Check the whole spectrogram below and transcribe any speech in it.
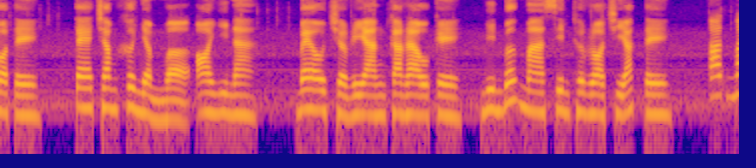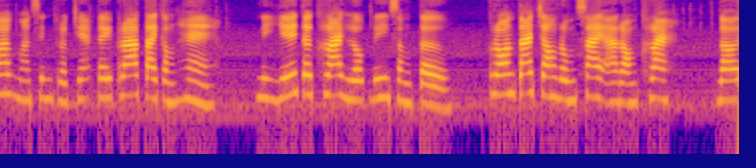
ក៏ទេតែចាំឃើញញឹមមើអយីណាបែលជារៀងការ៉ាអូខេមានបើកម៉ាស៊ីនធ្វើរជាក់ទេអត់បើកម៉ាស៊ីនត្រជាក់ទេប្រើតែកង្ហានិយាយទៅខ្លាចលោកឌីសង្ទ័រគ្រាន់តែចង់រំសាយអារម្មណ៍ខ្លះ ដោយ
